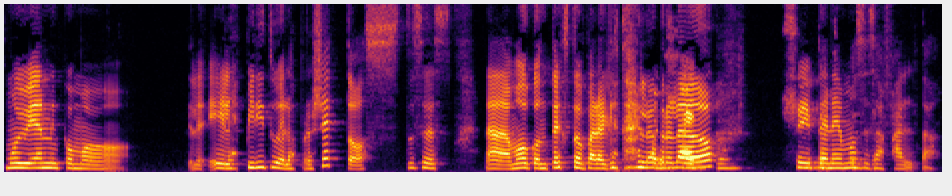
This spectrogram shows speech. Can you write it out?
muy bien como el, espíritu de los proyectos. Entonces, nada, modo contexto para el que está del otro lado, sí, tenemos esa falta.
